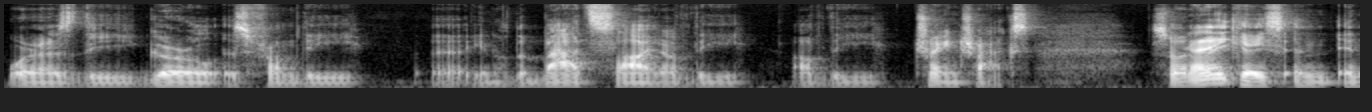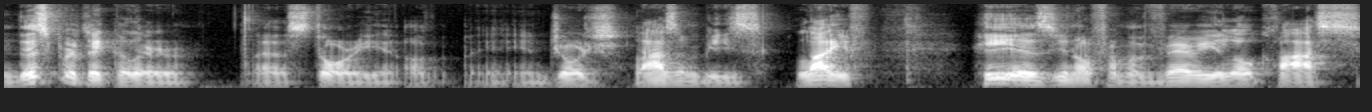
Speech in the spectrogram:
whereas the girl is from the uh, you know the bad side of the of the train tracks. So in any case, in in this particular uh, story of in George Lazenby's life, he is you know from a very low class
